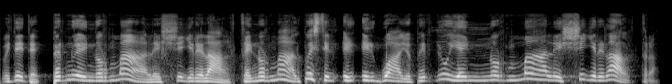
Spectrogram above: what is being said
Vedete, per noi è normale scegliere l'altra, è normale. Questo è il, è il guaio, per noi è normale scegliere l'altra.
